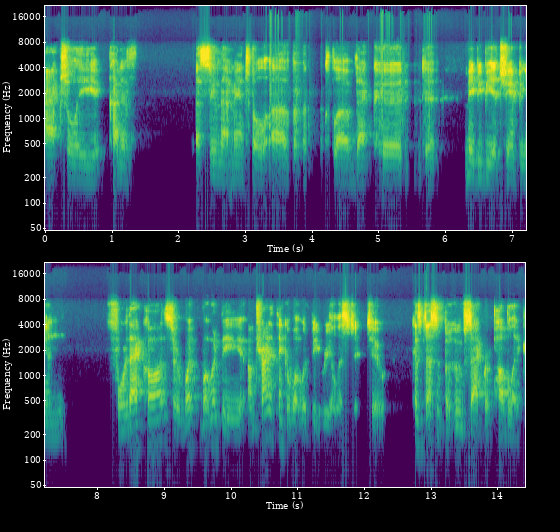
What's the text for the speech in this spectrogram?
actually kind of assume that mantle of a club that could maybe be a champion for that cause or what what would be i'm trying to think of what would be realistic too because it doesn't behoove sac republic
